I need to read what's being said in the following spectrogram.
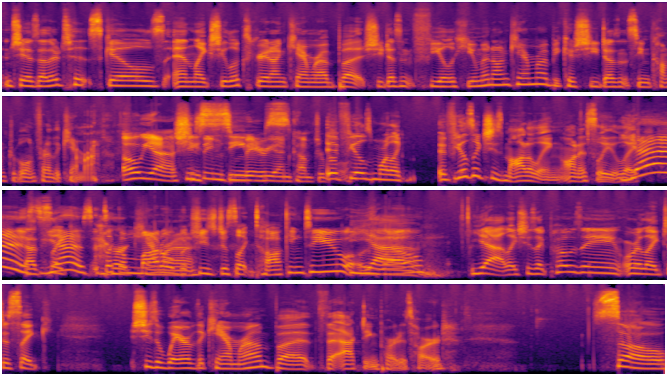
And she has other t- skills, and like she looks great on camera, but she doesn't feel human on camera because she doesn't seem comfortable in front of the camera. oh yeah, she, seems, very uncomfortable. It feels more like it feels like she's modeling. Honestly, like yes, that's, like, yes. it's like a model, camera. but she's just like talking to you. as yeah, well. yeah, like she's like posing or like just like she's aware of the camera, but the acting part is hard. So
